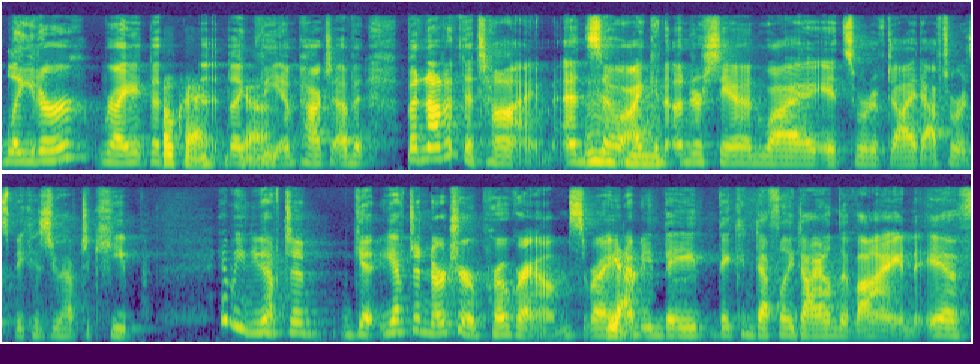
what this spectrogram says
later, right? That, okay. Like yeah. the impact of it, but not at the time. And so mm-hmm. I can understand why it sort of died afterwards because you have to keep. I mean, you have to get you have to nurture programs, right? Yeah. I mean, they they can definitely die on the vine if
